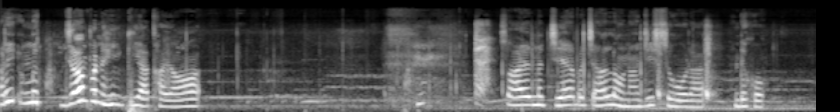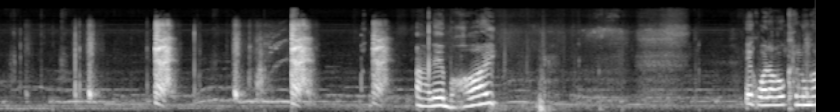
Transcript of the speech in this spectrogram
अरे, मैं जंप नहीं किया था यार। शायद मैं चेयर पर चल रहा हूँ ना, जिससे हो रहा है। देखो। अरे भाई। एक बार और खेलूँगा।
